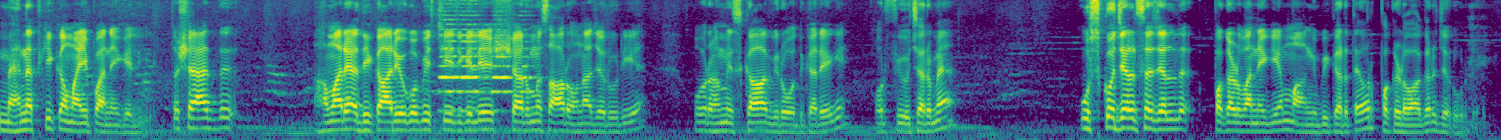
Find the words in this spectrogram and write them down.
मेहनत की कमाई पाने के लिए। तो शायद हमारे अधिकारियों को भी इस चीज़ के लिए शर्मसार होना ज़रूरी है और हम इसका विरोध करेंगे और फ्यूचर में उसको जल्द से जल्द पकड़वाने की हम मांग भी करते हैं और पकड़वा कर ज़रूर देंगे।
